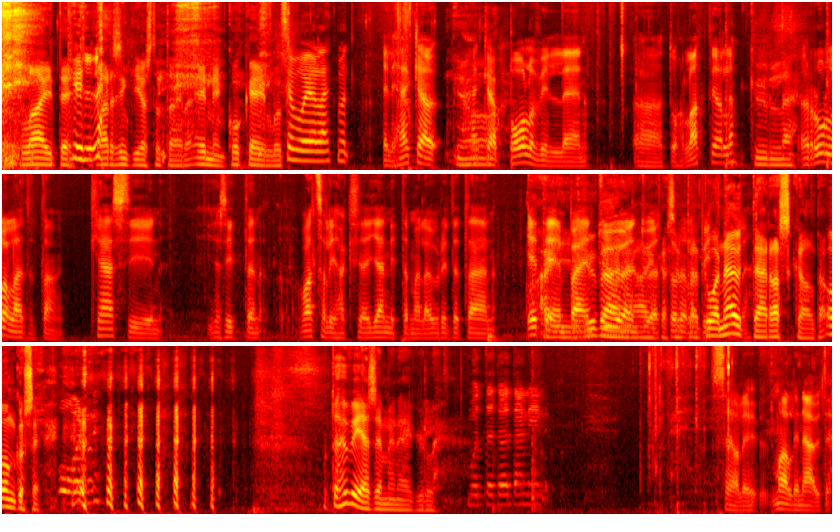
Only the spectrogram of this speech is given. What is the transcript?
laite, Kyllä. varsinkin jos tota ei ole ennen kokeillut. Se voi olla, että... Mut... Eli hän käy, hän käy polvilleen äh, tuohon lattialle. Kyllä. Rulla laitetaan käsiin ja sitten vatsalihaksia jännittämällä yritetään eteenpäin, Ai, työntyä todella Tuo näyttää raskalta, onko se? On. Mutta hyviä se menee kyllä. Mutta tuota niin, se oli mallinäyte.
